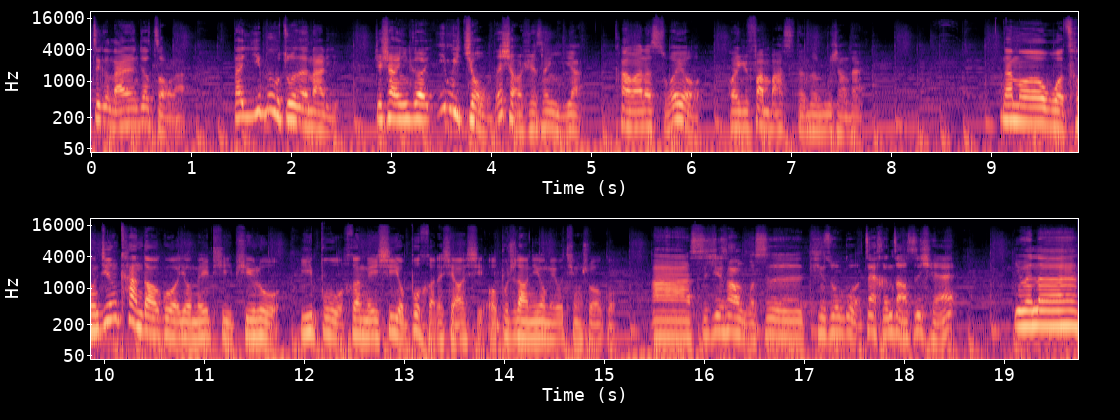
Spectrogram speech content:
这个男人就走了。但伊布坐在那里。就像一个一米九的小学生一样，看完了所有关于范巴斯滕的录像带。那么，我曾经看到过有媒体披露伊布和梅西有不和的消息，我不知道你有没有听说过？啊，实际上我是听说过，在很早之前，因为呢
